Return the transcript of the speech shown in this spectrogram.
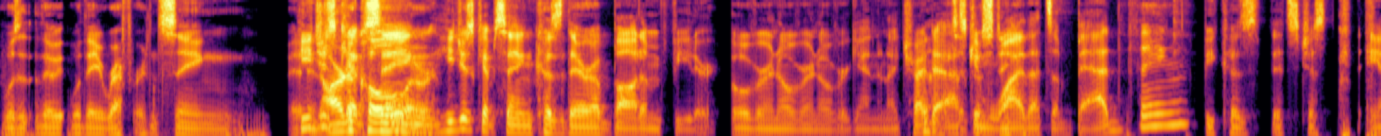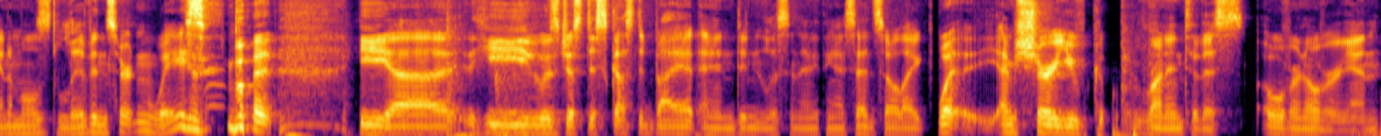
was it they, were they referencing he just kept saying or he just kept saying because they're a bottom feeder over and over and over again. And i tried Oh, to ask him why that's a bad thing because it's just animals live in certain ways. But he uh he was just disgusted by it and didn't listen to anything i said. So like what i'm sure you've run into this over and over again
